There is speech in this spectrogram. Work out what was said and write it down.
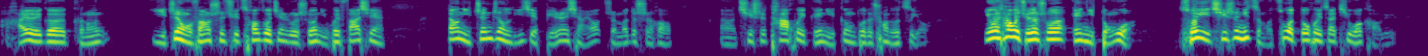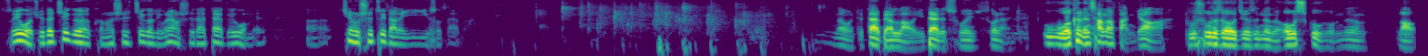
还有一个可能，以这种方式去操作建筑的时候，你会发现，当你真正理解别人想要什么的时候，啊，其实他会给你更多的创作自由。因为他会觉得说，哎，你懂我，所以其实你怎么做都会在替我考虑，所以我觉得这个可能是这个流量时代带给我们，呃，建筑师最大的意义所在吧。那我就代表老一代的说说两句，我可能唱唱反调啊。读书的时候就是那种 old school，我们那种老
